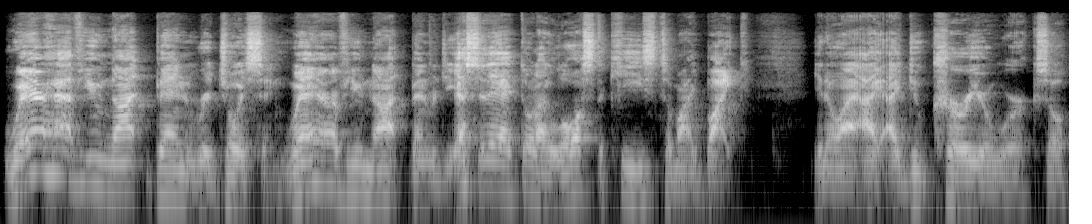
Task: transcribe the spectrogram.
Where have you not been rejoicing? Where have you not been rejoicing? Yesterday, I thought I lost the keys to my bike you know, I, I do courier work, so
